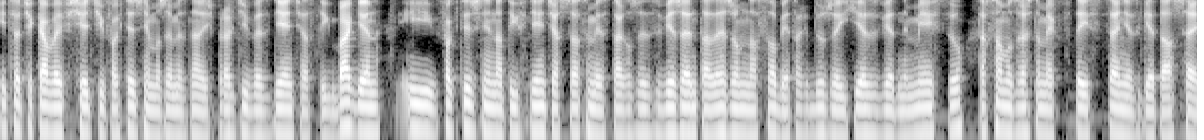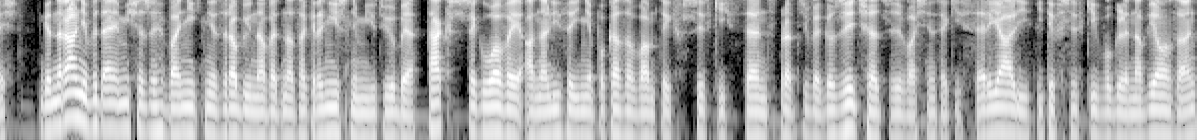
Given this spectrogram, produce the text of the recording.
I co ciekawe, w sieci faktycznie możemy znaleźć prawdziwe zdjęcia z tych bagien i faktycznie na tych zdjęciach czasem jest tak, że zwierzęta leżą na sobie, tak dużo ich jest w jednym miejscu. Tak samo zresztą jak w tej scenie z GTA 6. Generalnie wydaje mi się, że chyba nikt nie zrobił nawet na zagranicznym YouTubie tak szczegółowej analizy i nie pokazał wam tych wszystkich scen z prawdziwego życia, czy właśnie z jakichś seriali i tych wszystkich w ogóle nawiązań.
